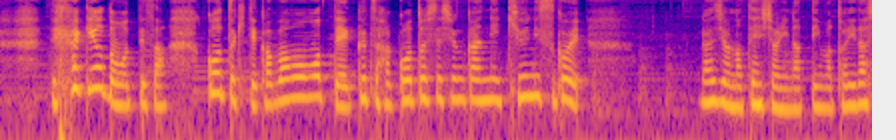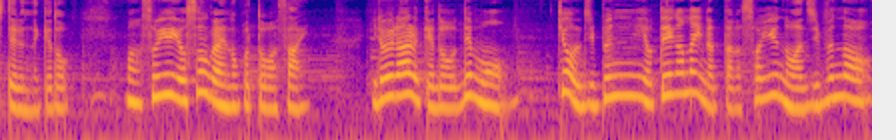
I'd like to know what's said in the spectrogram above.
出かけようと思ってさコート着てカバンも持って靴履こうとした瞬間に急にすごいラジオのテンションになって今取り出してるんだけどまあそういう予想外のことはさいろいろあるけどでも今日自分に予定がないんだったらそういうのは自分の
